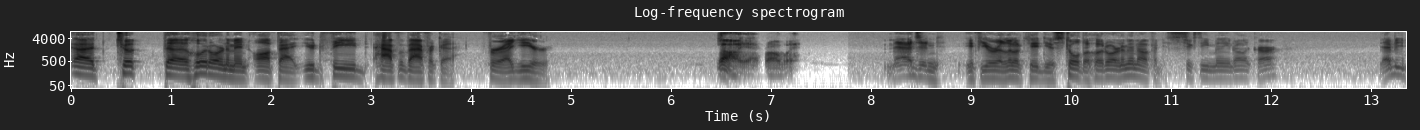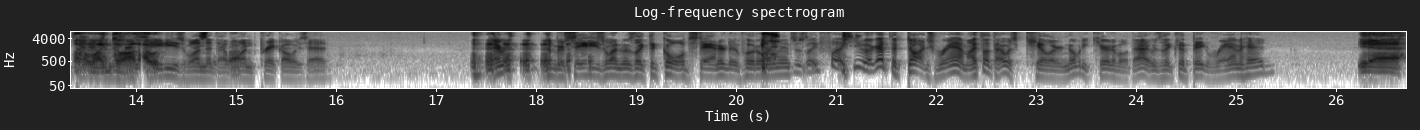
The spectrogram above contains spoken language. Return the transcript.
uh, took the hood ornament off that, you'd feed half of Africa for a year. Oh yeah, probably. Imagine if you were a little kid, you stole the hood ornament off a sixty million dollar car. That'd be Oh better my than God, the Mercedes one that that one prick always had. Remember, the Mercedes one was like the gold standard of hood ornaments. It was like, fuck you, I got the Dodge Ram. I thought that was killer. Nobody cared about that. It was like the big Ram head, Yeah.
